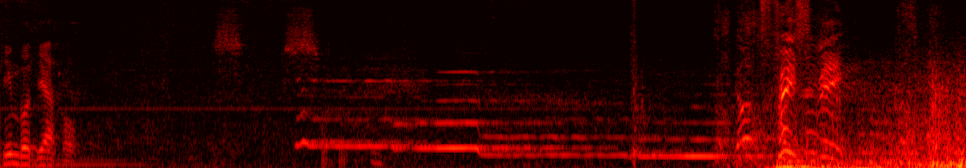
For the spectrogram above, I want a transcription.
Timbo odjechał? Don't face me!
